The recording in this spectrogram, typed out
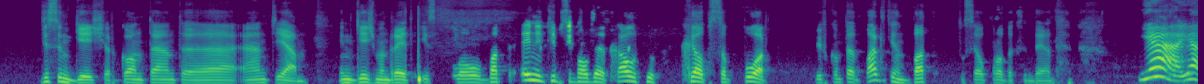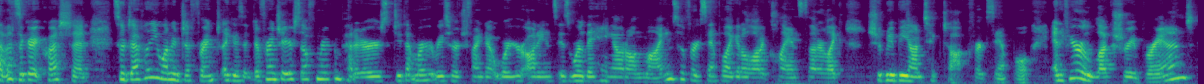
disengage your content, uh, and yeah, engagement rate is low. But any tips about that? How to help support with content marketing, but to sell products in the end? Yeah, yeah, that's a great question. So definitely you want to differentiate, like I said, differentiate yourself from your competitors, do that market research, find out where your audience is, where they hang out online. So for example, I get a lot of clients that are like, should we be on TikTok, for example? And if you're a luxury brand,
